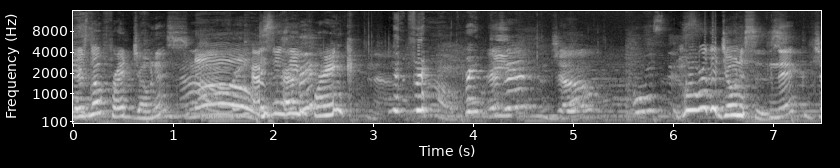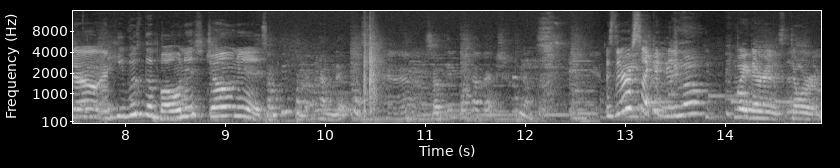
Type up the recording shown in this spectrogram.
There's no Fred Jonas? No. Is his name Frank? Is it Joe? Who is this? Who are the Jonases? Nick, Joe, and He was the bonus Jonas. Some people don't have nipples. Some people have extra nipples. Is there a second Nemo? Wait, there is. Don't worry.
